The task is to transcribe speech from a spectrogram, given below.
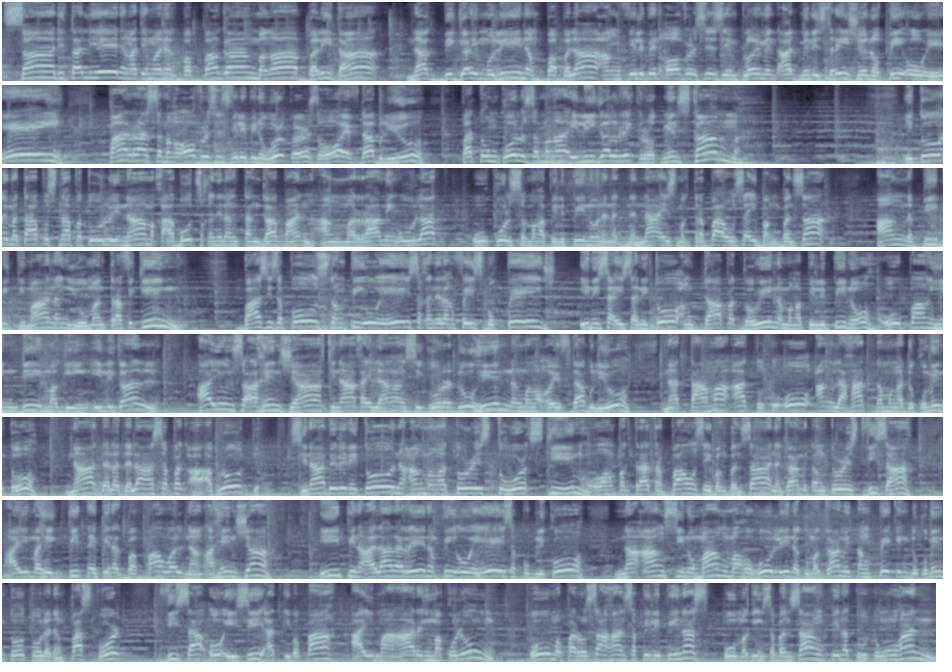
Sa detalye ng ating mga nagbabagang mga balita, nagbigay muli ng babala ang Philippine Overseas Employment Administration o POAA para sa mga overseas Filipino workers o OFW patungkol sa mga illegal recruitment scam. Ito ay matapos na patuloy na makaabot sa kanilang tanggapan ang maraming ulat ukol sa mga Pilipino na nagnanais magtrabaho sa ibang bansa ang nabibiktima ng human trafficking. Base sa post ng POA sa kanilang Facebook page, inisa-isa nito ang dapat gawin ng mga Pilipino upang hindi maging illegal. Ayon sa ahensya, kinakailangang siguraduhin ng mga OFW na tama at totoo ang lahat ng mga dokumento na daladala sa pag-a-abroad. Sinabi rin ito na ang mga tourist to work scheme o ang pagtratrabaho sa ibang bansa na gamit ang tourist visa ay mahigpit na ipinagbabawal ng ahensya. Ipinaalala rin ng POAA sa publiko na ang sinumang mahuhuli na gumagamit ng peking dokumento tulad ng passport, visa, OAC at iba pa ay maaaring makulong o maparusahan sa Pilipinas o maging sa bansang pinatutunguhan.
